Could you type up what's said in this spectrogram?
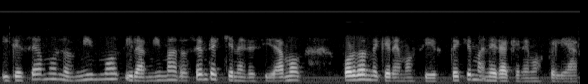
y que seamos los mismos y las mismas docentes quienes decidamos por dónde queremos ir, de qué manera queremos pelear.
